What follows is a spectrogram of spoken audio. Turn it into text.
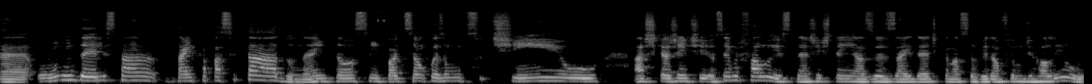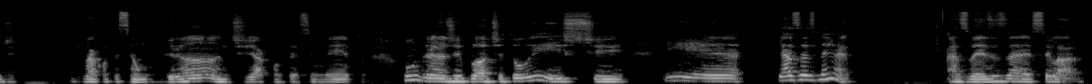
é, um deles está tá incapacitado, né? Então, assim, pode ser uma coisa muito sutil. Acho que a gente, eu sempre falo isso, né? A gente tem, às vezes, a ideia de que a nossa vida é um filme de Hollywood, que vai acontecer um grande acontecimento, um grande plot twist, e, e às vezes nem é. Às vezes é, sei lá,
